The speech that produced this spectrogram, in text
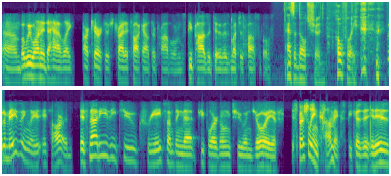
um, but we wanted to have like our characters try to talk out their problems, be positive as much as possible. As adults should, hopefully. but amazingly, it's hard. It's not easy to create something that people are going to enjoy if especially in comics because it, is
